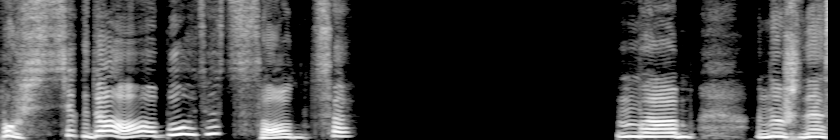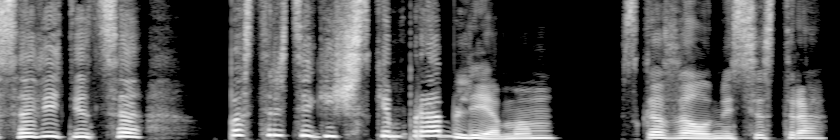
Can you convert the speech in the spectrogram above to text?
пусть всегда будет солнце!» «Вам нужна советница по стратегическим проблемам», — сказала медсестра.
